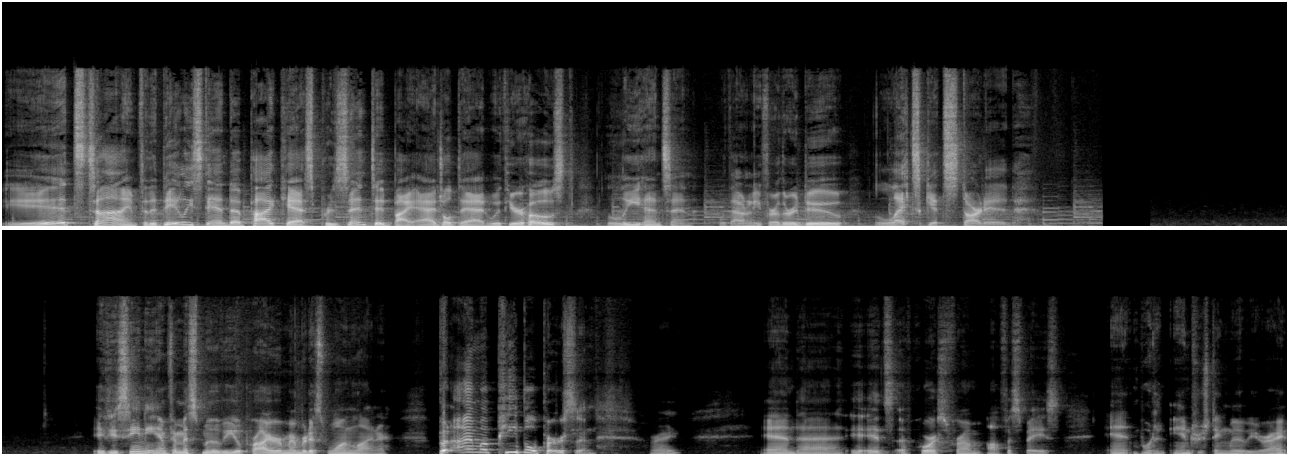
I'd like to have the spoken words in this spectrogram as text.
It's time for the Daily Stand Up Podcast presented by Agile Dad with your host, Lee Henson. Without any further ado, let's get started. If you've seen the infamous movie, you'll probably remember this one liner, but I'm a people person, right? And uh, it's, of course, from Office Space. And what an interesting movie, right?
